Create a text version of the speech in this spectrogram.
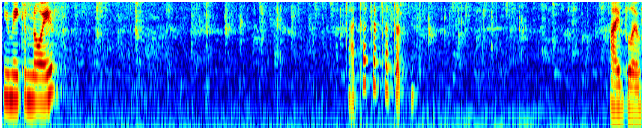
You make a noise? Ah, tut. Hi, Blue.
